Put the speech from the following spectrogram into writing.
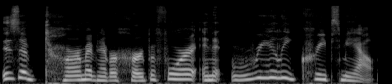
this is a term I've never heard before, and it really creeps me out.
